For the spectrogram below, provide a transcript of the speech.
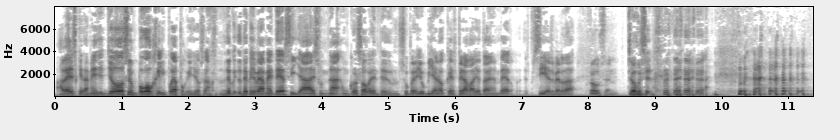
A ver, es que también yo soy un poco gilipollas porque yo, ¿dónde, dónde coño voy a meter si ya es una- un crossover entre un super y un villano que esperaba yo también ver? Sí, es verdad. Frozen. Chosen.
